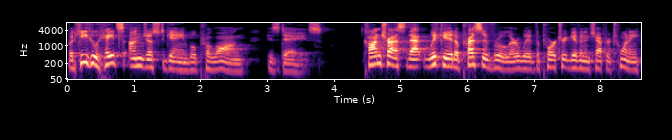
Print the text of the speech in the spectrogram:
but he who hates unjust gain will prolong his days. Contrast that wicked, oppressive ruler with the portrait given in chapter 20,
